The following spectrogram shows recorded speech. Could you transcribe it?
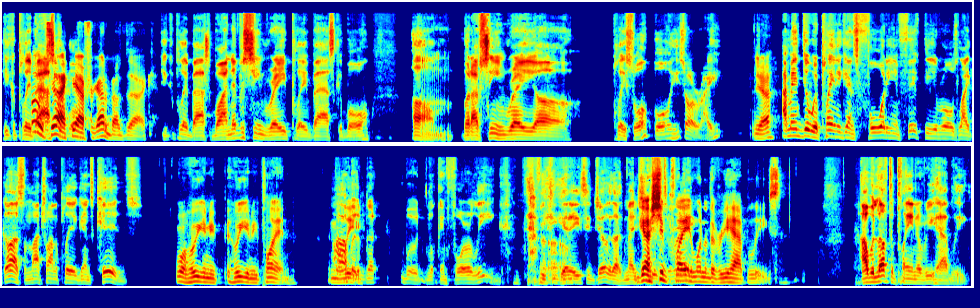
He could play Oh, basketball. Zach. Yeah, I forgot about Zach. He could play basketball. I never seen Ray play basketball. Um, but I've seen Ray uh play softball. He's all right. Yeah. I mean, dude, we're playing against 40 and 50 year olds like us. I'm not trying to play against kids. Well, who are you gonna be, who you gonna be playing in the but league? Gonna- we're looking for a league that we can get AC Joe. I You mentioned guys it should play in one of the rehab leagues. I would love to play in a rehab league.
